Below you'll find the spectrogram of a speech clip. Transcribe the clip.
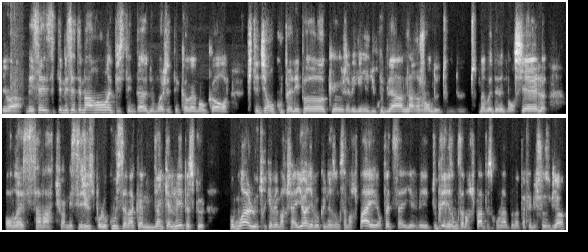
et, voilà. Mais c'était mais c'était marrant et puis c'était une période où moi j'étais quand même encore, j'étais déjà en couple à l'époque, euh, j'avais gagné du coup de l'argent de, tout, de toute ma boîte d'événementiel. En vrai, ça va, tu vois. Mais c'est juste pour le coup, ça m'a quand même bien calmé parce que pour moi, le truc avait marché ailleurs, il y avait aucune raison que ça marche pas et en fait, il y avait toutes les raisons que ça marche pas parce qu'on n'a pas fait les choses bien.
